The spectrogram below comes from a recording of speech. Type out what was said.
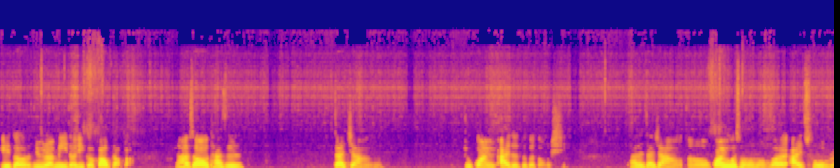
一个女人蜜的一个报道吧。那时候他是在讲。就关于爱的这个东西，他是在讲，嗯，关于为什么我们会爱错人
